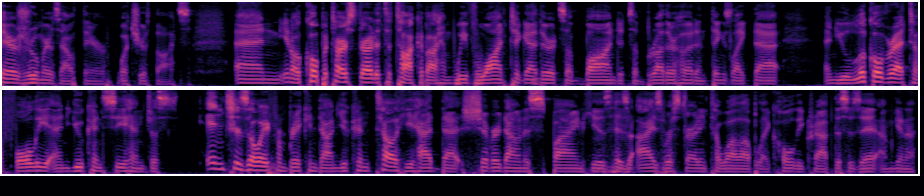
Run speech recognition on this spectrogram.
There's rumors out there. What's your thoughts?" And you know, Kopitar started to talk about him. We've won together. It's a bond. It's a brotherhood, and things like that. And you look over at Toffoli, and you can see him just inches away from breaking down. You can tell he had that shiver down his spine. His his eyes were starting to well up. Like, holy crap, this is it. I'm gonna,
